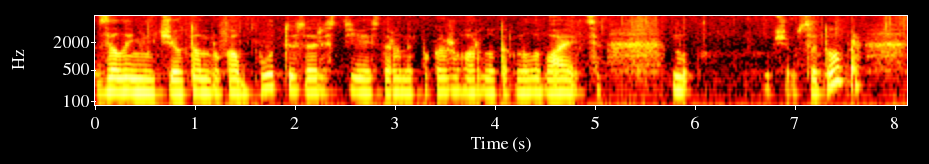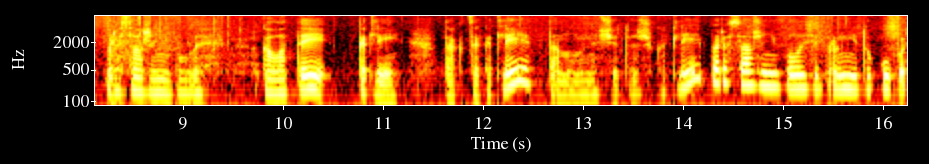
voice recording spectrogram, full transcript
зеленючі. Там рука бути зараз з тієї сторони покажу, гарно так наливається. Ну, в общем, все добре. Пересаджені були калатеї, котлеї. Так, це котлеї, там у мене ще теж котлеї пересаджені були зібрані докупи,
